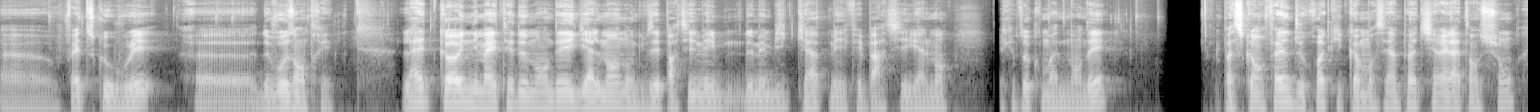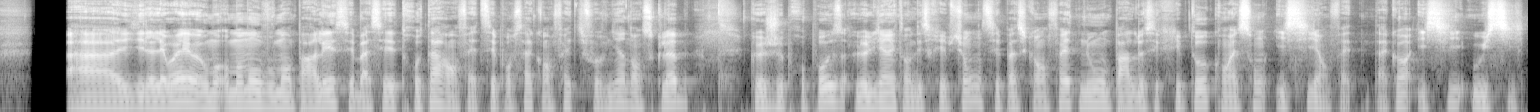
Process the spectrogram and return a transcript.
euh, vous faites ce que vous voulez euh, de vos entrées. Litecoin, il m'a été demandé également, donc il faisait partie de mes, de mes big caps, mais il fait partie également des cryptos qu'on m'a demandé. Parce qu'en fait, je crois qu'il commençait un peu à tirer l'attention. Ah, il allait, ouais, au, moment où vous m'en parlez, c'est bah, trop tard en fait. C'est pour ça qu'en fait, il faut venir dans ce club que je propose. Le lien est en description. C'est parce qu'en fait, nous, on parle de ces cryptos quand elles sont ici en fait. D'accord? Ici ou ici.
